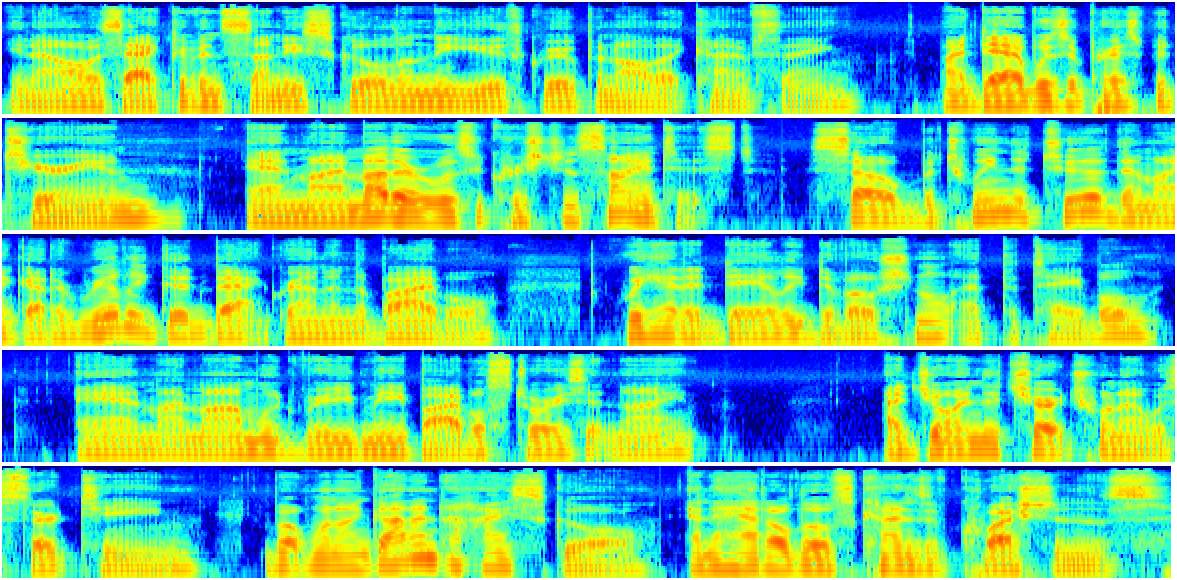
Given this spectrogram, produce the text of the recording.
You know, I was active in Sunday school and the youth group and all that kind of thing. My dad was a Presbyterian, and my mother was a Christian scientist. So, between the two of them, I got a really good background in the Bible. We had a daily devotional at the table, and my mom would read me Bible stories at night. I joined the church when I was 13, but when I got into high school and had all those kinds of questions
